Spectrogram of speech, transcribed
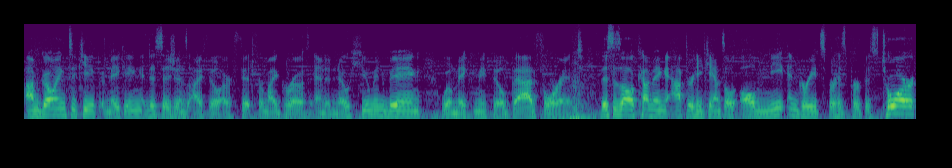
I'm going to keep making decisions I feel are fit for my growth and no human being will make me feel bad for it. This is all coming after he canceled all meet and greets for his Purpose tour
